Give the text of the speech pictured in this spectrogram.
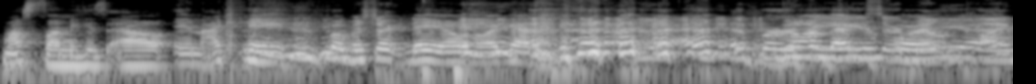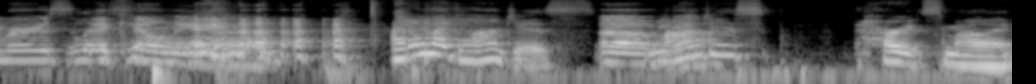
my stomach is out and I can't put my shirt down. Or I gotta Yeah. the Going back and burpees or mountain yeah. climbers, they kill me. Listen. I don't like lunges. oh, yeah. Lunges hurts my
